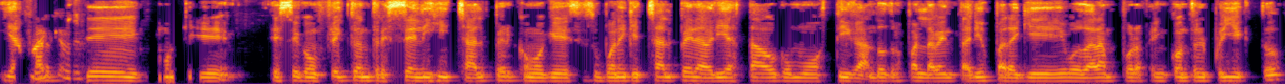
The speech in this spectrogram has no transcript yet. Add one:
Y aparte, como que ese conflicto entre Celis y Chalper, como que se supone que Chalper habría estado como hostigando a otros parlamentarios para que votaran por, en contra del proyecto.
